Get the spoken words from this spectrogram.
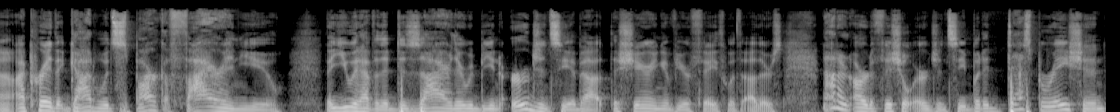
uh, I pray that God would spark a fire in you, that you would have the desire, there would be an urgency about the sharing of your faith with others. Not an artificial urgency, but a desperation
